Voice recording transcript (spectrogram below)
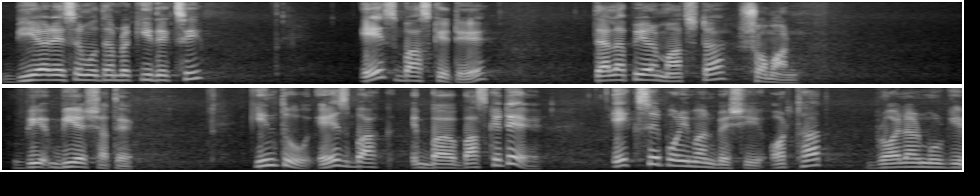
বিআরএস এর মধ্যে আমরা কি দেখছি? এস বাস্কেটে তেলাপিয়ার মাছটা সমান বিয়ের সাথে। কিন্তু এস বাস্কেটে এক্সের পরিমাণ বেশি, অর্থাৎ ব্রয়লার মুরগি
